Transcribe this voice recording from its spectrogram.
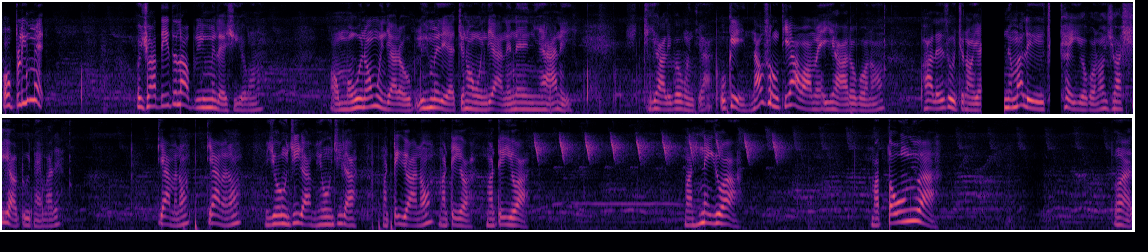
ဟိုပလီမက် ဟိုရွာသေးတလောက်ပြီးမလဲရှိရပါတော့။အော်မဝင်တော့ဝင်ကြတော့ဘူးပြီးမတွေကကျွန်တော်ဝင်ကြရနည်းနည်းညားနေ။ဒီဟာလေးပဲဝင်ကြ။ Okay နောက်ဆုံးပြရပါမယ်အရာတော့ပေါ့နော်။ဘာလဲဆိုကျွန်တော်ရ နံပါတ်လေးထည့်ရောပေါ့နော်။ရွာရှိအောင်တွေ့နိုင်ပါတယ်။ပြမယ်နော်။ပြမယ်နော်။မယုံကြည်တာမယုံကြည်တာမတိတ်ရွာနော်မတိတ်ရွာမတိတ်ရွာမနှိတ်ရွာမတုံးရွာတော့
